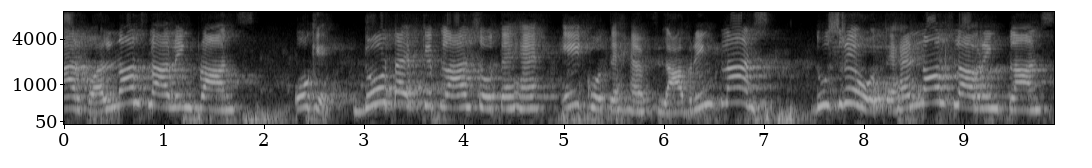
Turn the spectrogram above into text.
are called non-flowering plants. Okay दो टाइप के प्लांट्स होते हैं एक होते हैं फ्लावरिंग प्लांट्स दूसरे होते हैं non flowering plants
